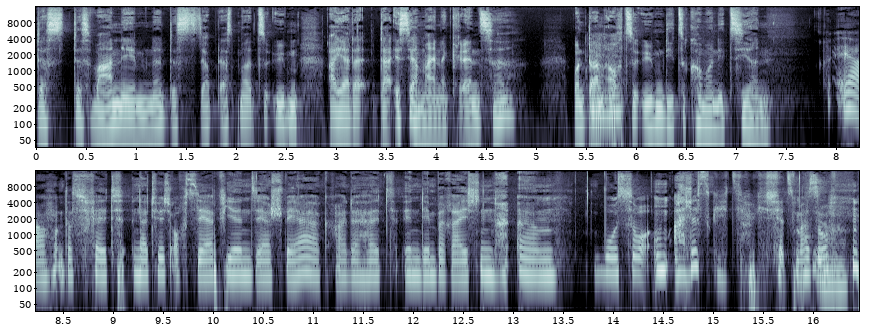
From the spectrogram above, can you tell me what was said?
das, das Wahrnehmen, ne? das überhaupt erstmal zu üben, ah ja, da, da ist ja meine Grenze und dann mhm. auch zu üben, die zu kommunizieren. Ja, und das fällt natürlich auch sehr vielen sehr schwer, gerade halt in den Bereichen, ähm, wo es so um alles geht, sage ich jetzt mal so. Ja.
